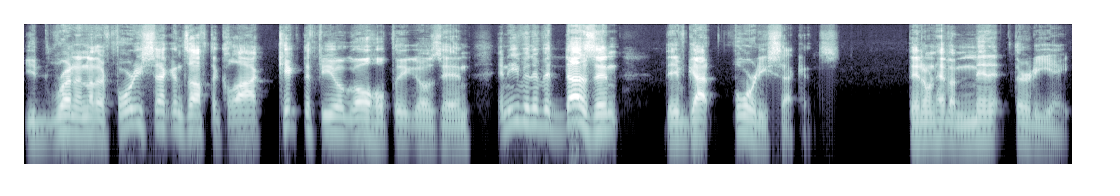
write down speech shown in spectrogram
You'd run another 40 seconds off the clock, kick the field goal. Hopefully it goes in. And even if it doesn't, they've got 40 seconds. They don't have a minute 38.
